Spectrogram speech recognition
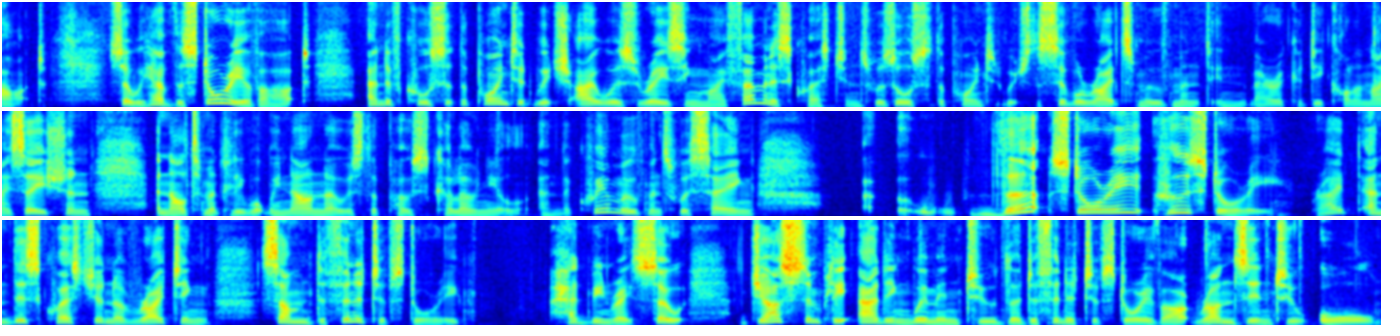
art. So we have the story of art, and of course, at the point at which I was raising my feminist questions was also the point at which the civil rights movement in America, decolonization, and ultimately what we now know as the post colonial and the queer movements were saying, uh, the story, whose story, right? And this question of writing some definitive story had been raised. So just simply adding women to the definitive story of art runs into all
